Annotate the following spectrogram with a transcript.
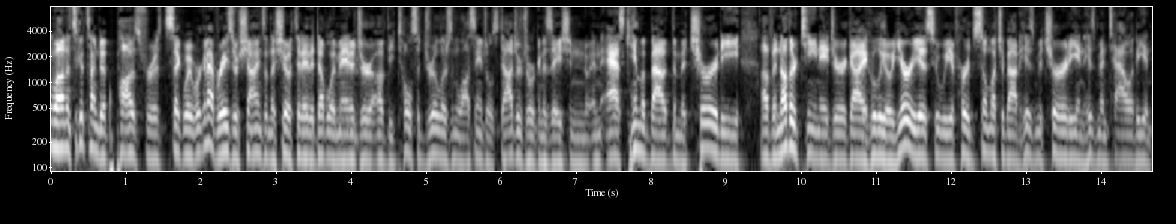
Well, and it's a good time to pause for a segue. We're going to have Razor Shines on the show today, the double A manager of the Tulsa Drillers and the Los Angeles Dodgers organization, and ask him about the maturity of another teenager, a guy, Julio Urias, who we have heard so much about his maturity and his mentality. And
